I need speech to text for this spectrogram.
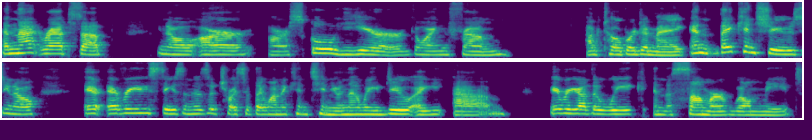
And that wraps up, you know, our our school year going from October to May. And they can choose, you know, every season is a choice if they want to continue. And then we do a um, every other week in the summer we'll meet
